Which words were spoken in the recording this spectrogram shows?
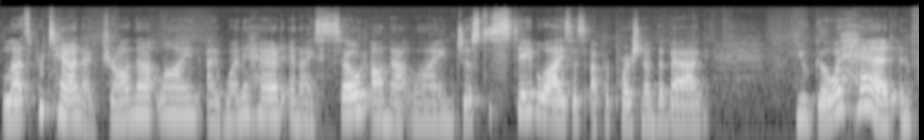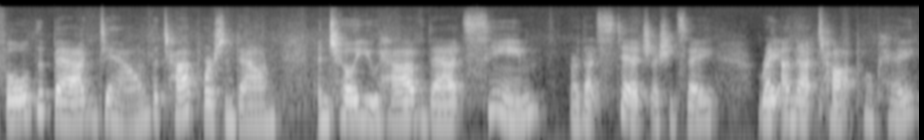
let's pretend I've drawn that line. I went ahead and I sewed on that line just to stabilize this upper portion of the bag. You go ahead and fold the bag down, the top portion down, until you have that seam, or that stitch, I should say, right on that top, okay?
